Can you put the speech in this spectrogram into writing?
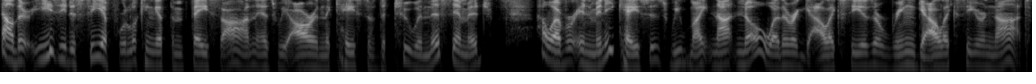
Now they're easy to see if we're looking at them face on as we are in the case of the two in this image. However, in many cases, we might not know whether a galaxy is a ring galaxy or not.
